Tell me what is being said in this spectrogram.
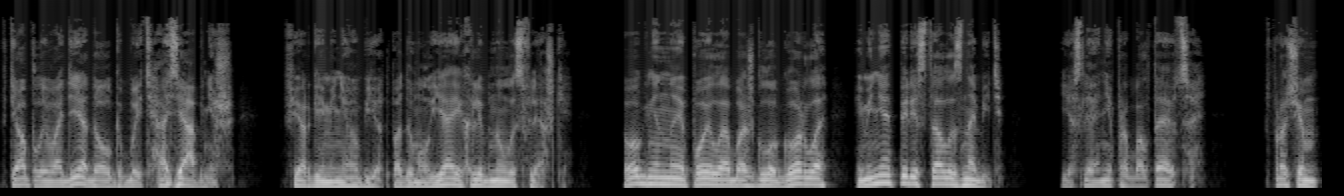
в теплой воде долго быть озябнешь». «Ферги меня убьет», — подумал я и хлебнул из фляжки. Огненное пойло обожгло горло, и меня перестало знобить. Если они проболтаются... Впрочем,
